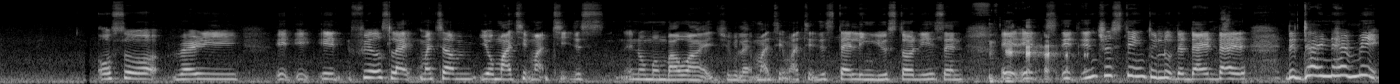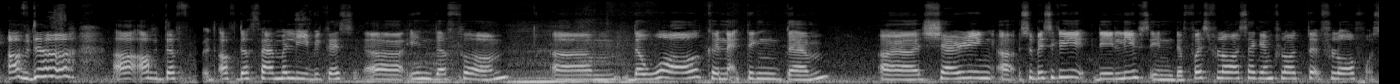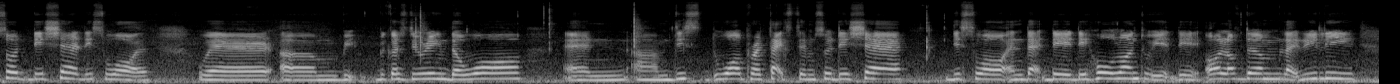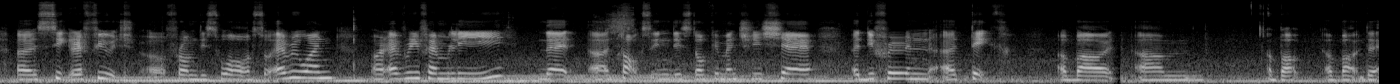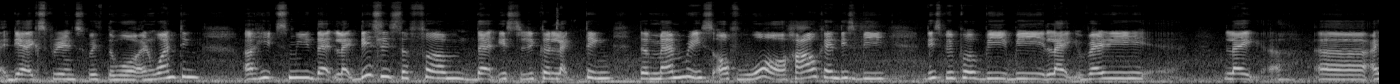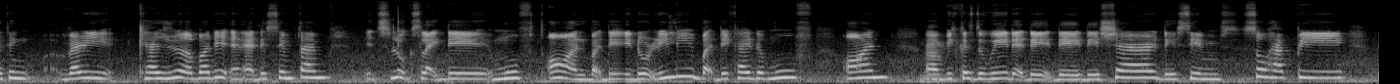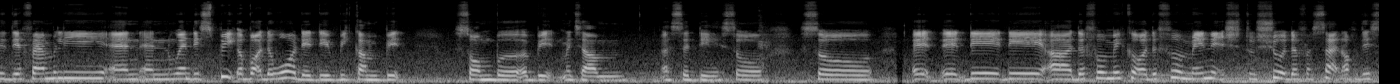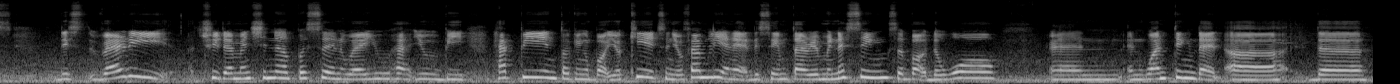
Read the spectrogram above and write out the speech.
also very it, it it feels like macam your makcik makcik just you know membawang actually like makcik makcik just telling you stories and it, it's it's interesting to look the dy- dy- the dynamic of the uh, of the of the family because uh, in the film um, the wall connecting them uh, sharing uh, so basically they lives in the first floor second floor third floor so they share this wall where um, be, because during the war and um, this wall protects them so they share this wall and that they they hold on to it. They all of them like really uh, seek refuge uh, from this wall so everyone or every family that uh, talks in this documentary share a different uh, take about um, about about the their experience with the war. And one thing uh, hits me that like this is a film that is recollecting the memories of war. How can this be these people be be like very like uh, uh I think very casual about it? And at the same time it looks like they moved on but they don't really but they kind of move on uh, because the way that they, they, they share they seem so happy with their family and and when they speak about the war they, they become a bit somber a bit macam uh, sedih. So so it, it they they uh the filmmaker or the film managed to show the facade of this this very three dimensional person where you have you be happy and talking about your kids and your family and at the same time reminiscing about the war and and one thing that uh the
